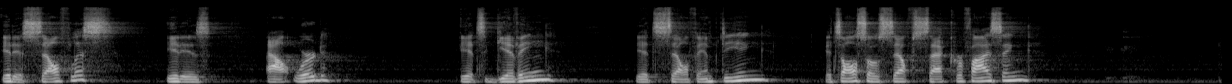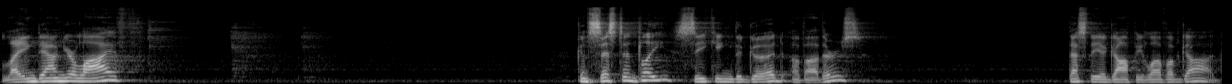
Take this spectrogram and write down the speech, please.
it is selfless, it is outward, it's giving, it's self emptying, it's also self sacrificing. laying down your life, consistently seeking the good of others. That's the agape love of God.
